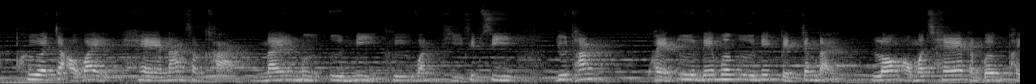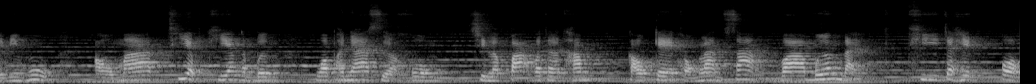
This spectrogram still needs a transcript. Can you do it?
ๆ เพื่อจะเอาไว้แห่นางสังขารในมืออื่นนี่คือวันที่14 อยู่ทั้งแขวงอื่นในเมืองอื่นนี่เป็นจังใดลองเอามาแชร์กันเบิงไผมีฮู้เอามาเทียบเคียงกันเบิงว่าพญาเสือโครงศิลปะวัฒนธรรม เก่าแก่ของล้านสร้างว่าเมืองใดที่จะเฮ็ดออก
